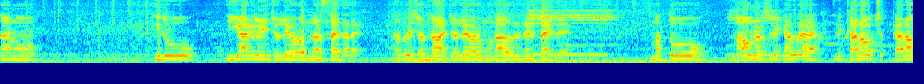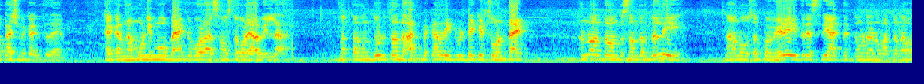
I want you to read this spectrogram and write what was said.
ನಾನು ಇದು ಈಗಾಗಲೇ ಜೊಲ್ಲೆಯವರನ್ನು ನಡೆಸ್ತಾ ಇದ್ದಾರೆ. ಅಂದರೆ ಜೊಂಡ, ಜೊಲ್ಲೆಯವರ ಮುಂದಾಳೋದು ನಡೀತಾ ಇದೆ. ಮತ್ತು ನಾವು ನಡೆಸಬೇಕಾದ್ರೆ ಇದು ಕಾಲಾವಕಾಶ ಕಾಲಾವಕಾಶ ಬೇಕಾಗ್ತದೆ. ಯಾಕಂದ್ರೆ ನಮ್ಮ, ನಿಮ್ಮ ಬ್ಯಾಂಕ್ಗಳ ಸಂಸ್ಥೆಗಳು ಯಾವಿಲ್ಲ ಮತ್ತು ಅದನ್ನು ದುಡ್ಡು ತಂದು ಹಾಕಬೇಕಾದ್ರೆ it will take its own time ಅನ್ನುವಂಥ ಒಂದು ಸಂದರ್ಭದಲ್ಲಿ ನಾನು ಸ್ವಲ್ಪ ವೇಳೆ ಇದ್ದರೆ ಸರಿ ಆಗ್ತೈತೆ ನೋಡೋಣ ಅನ್ನೋ ನಾವು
